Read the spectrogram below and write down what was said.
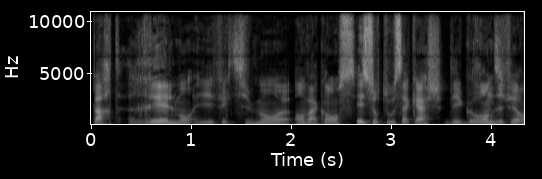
partent réellement et effectivement en vacances, et surtout ça cache des grandes différences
